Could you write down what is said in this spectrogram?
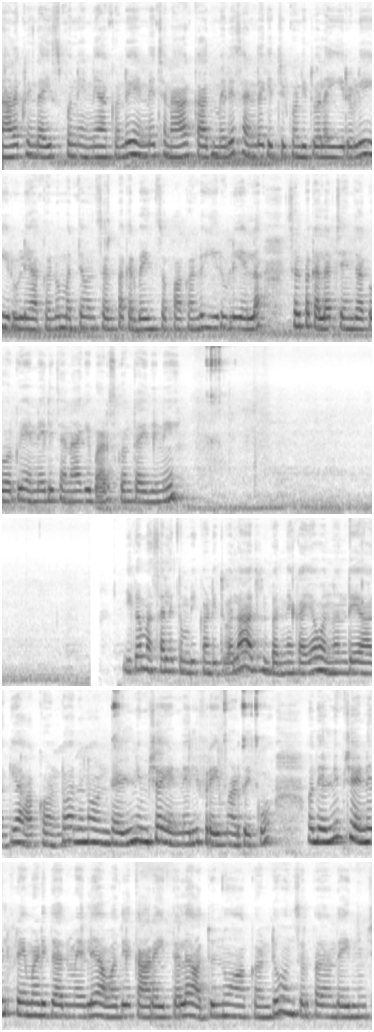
ನಾಲ್ಕರಿಂದ ಐದು ಸ್ಪೂನ್ ಎಣ್ಣೆ ಹಾಕ್ಕೊಂಡು ಎಣ್ಣೆ ಚೆನ್ನಾಗಿ ಕಾದ್ಮೇಲೆ ಸಣ್ಣದಾಗಿ ಹೆಚ್ಚಿಟ್ಕೊಂಡಿದ್ವಲ್ಲ ಈರುಳ್ಳಿ ಈರುಳ್ಳಿ ಹಾಕ್ಕೊಂಡು ಮತ್ತೆ ಒಂದು ಸ್ವಲ್ಪ ಕರ್ಬೇವಿನ ಸೊಪ್ಪು ಹಾಕ್ಕೊಂಡು ಈರುಳ್ಳಿ ಎಲ್ಲ ಸ್ವಲ್ಪ ಕಲರ್ ಚೇಂಜ್ ಆಗೋವರೆಗೂ ಎಣ್ಣೆಯಲ್ಲಿ ಚೆನ್ನಾಗಿ ಬಾಡಿಸ್ಕೊತಾ ಇದ್ದೀನಿ. ಈಗ ಮಸಾಲೆ ತುಂಬಿಕೊಂಡಿದ್ವಲ್ಲ, ಅದನ್ನ ಬದನೆಕಾಯ ಒಂದೊಂದೇ ಆಗಿ ಹಾಕ್ಕೊಂಡು ಅದನ್ನು ಒಂದು ಎರಡು ನಿಮಿಷ ಎಣ್ಣೆಯಲ್ಲಿ ಫ್ರೈ ಮಾಡಬೇಕು. ಒಂದು ಎರಡು ನಿಮಿಷ ಎಣ್ಣೆಲಿ ಫ್ರೈ ಮಾಡಿದ್ದಾದಮೇಲೆ ಆವಾಗಲೇ ಖಾರ ಇತ್ತಲ್ಲ, ಅದನ್ನು ಹಾಕ್ಕೊಂಡು ಒಂದು ಸ್ವಲ್ಪ ಒಂದು ಐದು ನಿಮಿಷ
